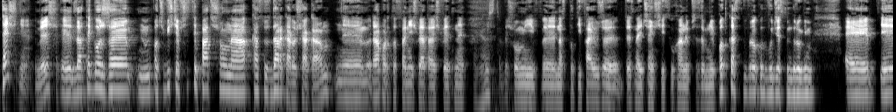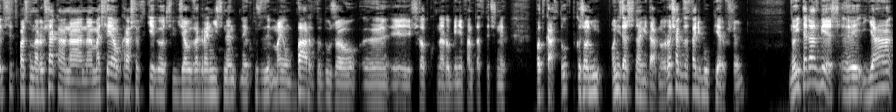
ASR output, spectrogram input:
Też nie, wiesz, y, dlatego że mm, oczywiście wszyscy patrzą na kasus Darka Rosiaka, y, raport o stanie świata świetny. Jest. Wyszło mi w, na Spotify, że to jest najczęściej słuchany przeze mnie podcast w roku 2022. E, e, wszyscy patrzą na Rosiaka, na, na Macieja Okraszewskiego, czyli dział zagraniczny, y, którzy mają bardzo dużo środków na robienie fantastycznych podcastów, tylko że oni, oni zaczynali dawno. Rosiak w zasadzie był pierwszy. No i teraz wiesz, ja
